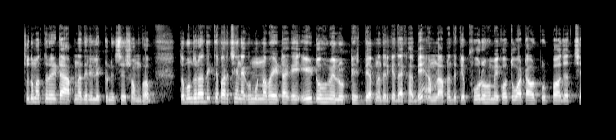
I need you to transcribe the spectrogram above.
শুধুমাত্র এটা আপনাদের ইলেকট্রনিক্সে সম্ভব। তো বন্ধুরা দেখতে পাচ্ছেন, এখন মুন্না ভাই এটাকে এইট ওহমে লোড টেস্ট দিয়ে আপনাদেরকে দেখাবে। আমরা আপনাদেরকে ফোর ওহমে কত ওয়াট আউটপুট পাওয়া যাচ্ছে?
